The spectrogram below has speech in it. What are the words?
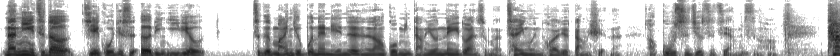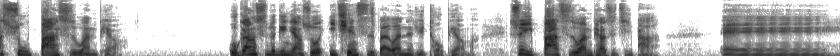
那你也知道结果就是二零一六这个蛮久不能连任的，然后国民党又那一段什么蔡英文后来就当选了。好，故事就是这样子哈。他输八十万票，我刚刚是不是跟你讲说一千四百万人去投票嘛？所以八十万票是几趴？诶，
